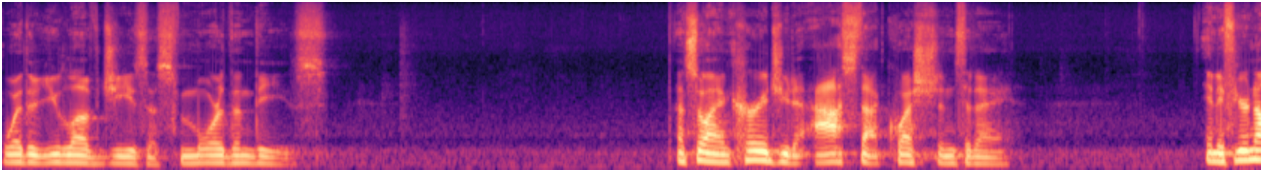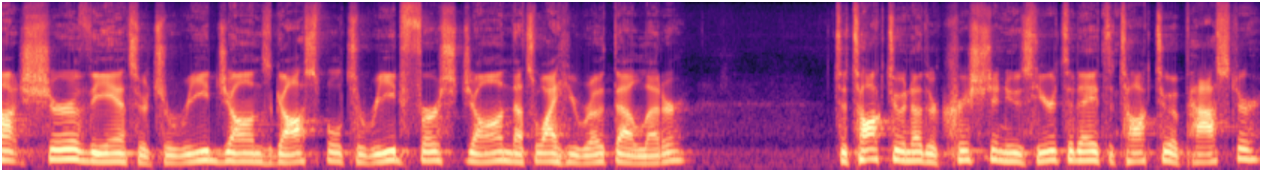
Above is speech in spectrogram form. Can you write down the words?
whether you love Jesus more than these. And so I encourage you to ask that question today. And if you're not sure of the answer, to read John's gospel, to read First John, that's why he wrote that letter, to talk to another Christian who's here today, to talk to a pastor.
